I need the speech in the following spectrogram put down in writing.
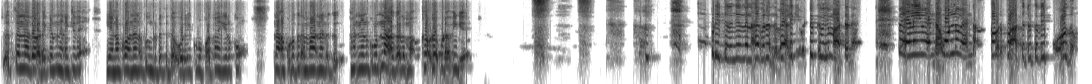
ரத்தம் அதை அடைக்கணும்னு நினைக்கிறேன் எனக்கும் அண்ணனுக்கும் கிட்டத்தட்ட ஒரே குரூப்பா தான் இருக்கும். நான் கொடுக்குறேம்மா அண்ணனுக்கு. அண்ணனுக்கு ஒண்ணும் ஆகாதம்மா. கவலைப்படாதீங்க. இப்படி தெரிஞ்சிருந்தா நான் இவர் இந்த வேலைக்கு விட்டுக்கவே மாட்டேனே. வேலையும் வேண்டாம் ஒண்ணும் வேண்டாம். அவர் பார்த்துட்டு இருக்கதே போதும்.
